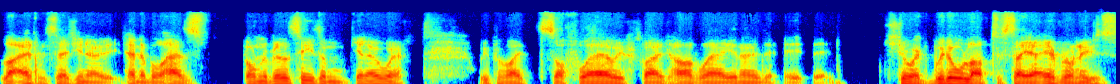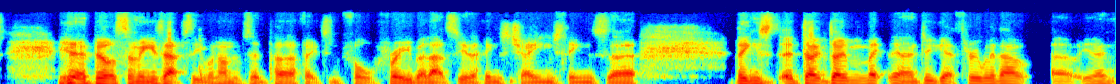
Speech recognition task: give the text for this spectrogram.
like Ivan said, you know, Tenable has vulnerabilities, and you know, we we provide software, we provide hardware. You know, it, it, sure we'd all love to say everyone who's you know built something is absolutely 100% perfect and fault free but that's you know things change things uh, things don't don't make you know do get through without uh, you know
